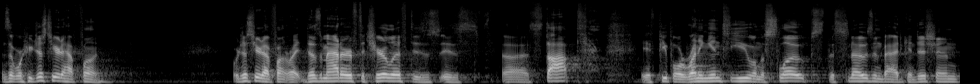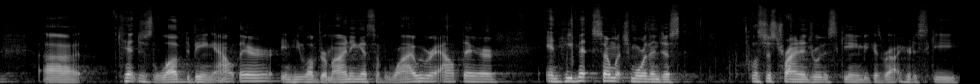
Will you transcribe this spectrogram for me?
is that we're just here to have fun. We're just here to have fun, right? It doesn't matter if the chairlift is, is uh, stopped, if people are running into you on the slopes, the snow's in bad condition. Uh, Kent just loved being out there, and he loved reminding us of why we were out there. And he meant so much more than just, let's just try and enjoy the skiing because we're out here to ski.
